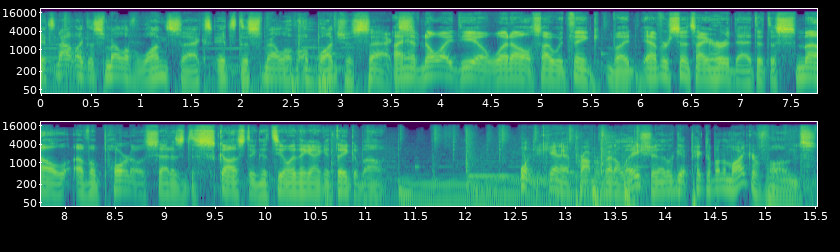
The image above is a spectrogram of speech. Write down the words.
It's not like the smell of one sex, it's the smell of a bunch of sex. I have no idea what else I would think, but ever since I heard that, that the smell of a porno set is disgusting, that's the only thing I can think about. Well, you can't have proper ventilation, it'll get picked up on the microphones.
